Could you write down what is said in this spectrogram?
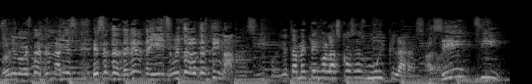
Lo único que estás haciendo aquí es, es entretenerte y subirte la autoestima. Ah, sí, pues yo también tengo las cosas muy claras. ¿Ah, sí?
